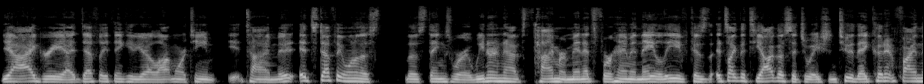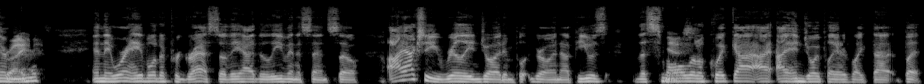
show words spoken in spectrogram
Yeah, I agree. I definitely think he'd get a lot more team time. It, it's definitely one of those those things where we don't have time or minutes for him, and they leave because it's like the Thiago situation too. They couldn't find their right. minutes, and they weren't able to progress, so they had to leave in a sense. So I actually really enjoyed him growing up. He was the small yes. little quick guy. I, I enjoy players like that, but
